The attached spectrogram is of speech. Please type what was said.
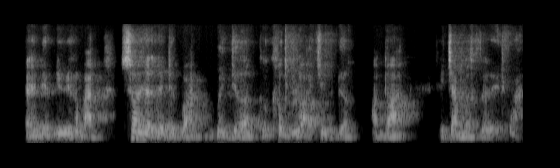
điểm lưu ý các bạn. Soi dạ dày thực quản bình thường cũng không loại trừ được hoàn toàn thì tròng ngược dạ dày thực quản.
